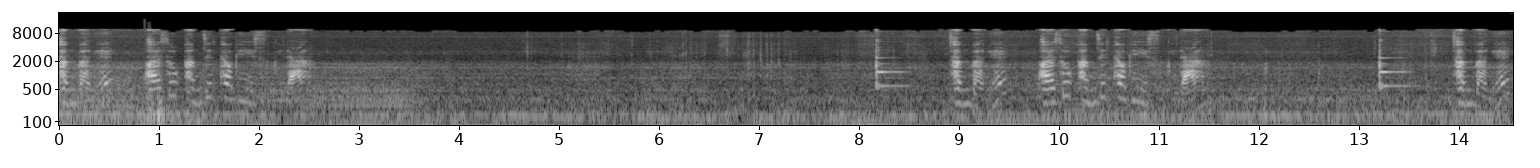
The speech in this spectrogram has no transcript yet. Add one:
전방에 과속 방지턱이 있습니다. 전방에 과속 방지턱이 있습니다. 전방에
